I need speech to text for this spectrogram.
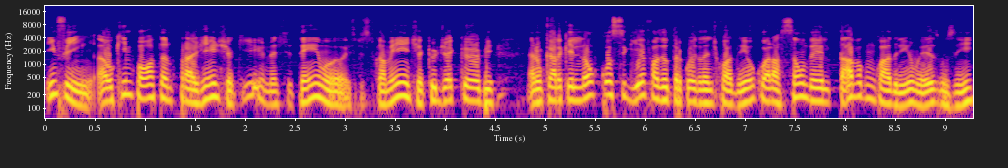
Enfim, é, o que importa pra gente aqui, nesse tema especificamente, é que o Jack Kirby era um cara que ele não conseguia fazer outra coisa além de quadrinho, o coração dele tava com quadrinho mesmo, assim.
